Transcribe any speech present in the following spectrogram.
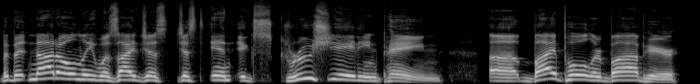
But but not only was I just just in excruciating pain, uh, bipolar Bob here,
